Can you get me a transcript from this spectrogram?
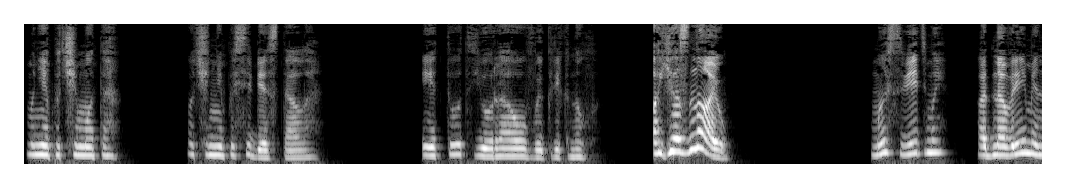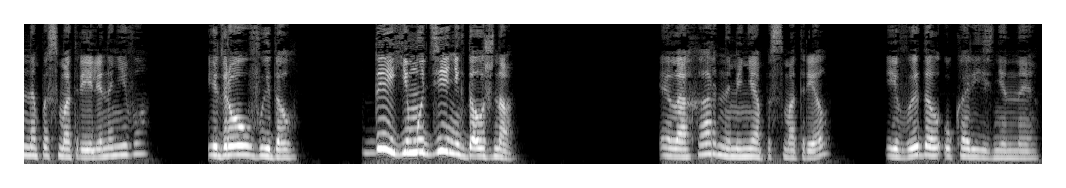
Мне почему-то очень не по себе стало. И тут Юрао выкрикнул. «А я знаю!» Мы с ведьмой одновременно посмотрели на него, и Дроу выдал. «Дэй ему денег должна!» Элахар на меня посмотрел и выдал укоризненное.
